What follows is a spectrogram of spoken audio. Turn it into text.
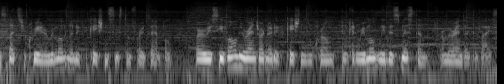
This lets you create a remote notification system, for example, where you receive all your Android notifications in Chrome and can remotely dismiss them from your Android device.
